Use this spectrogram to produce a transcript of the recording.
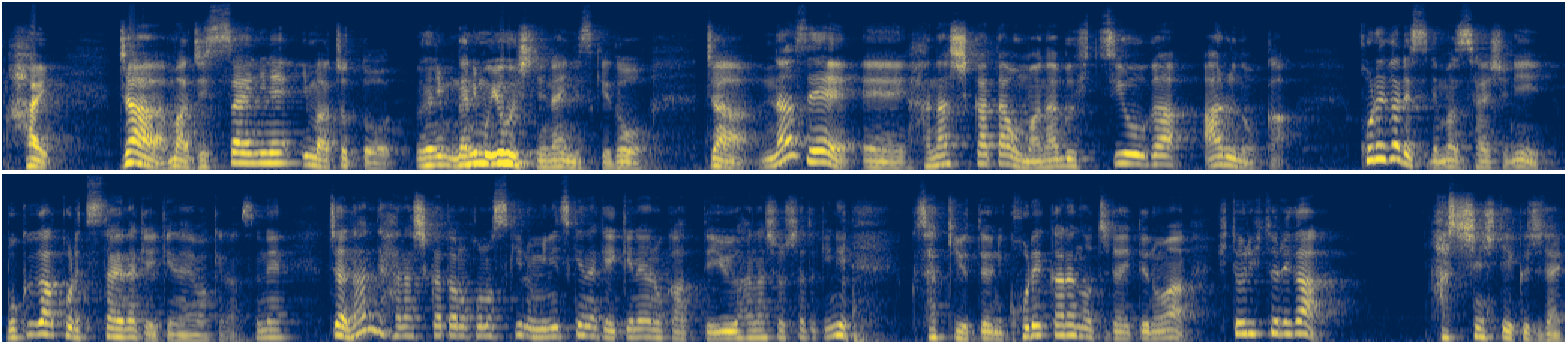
はい。じゃあ、まあ実際にね、今ちょっと何も何も用意してないんですけど、じゃあ、なぜ、えー、話し方を学ぶ必要があるのか？これがですね、まず最初に僕がこれ伝えなきゃいけないわけなんですね。じゃあなんで話し方のこのスキルを身につけなきゃいけないのかっていう話をした時に、さっき言ったようにこれからの時代っていうのは一人一人が発信していく時代。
